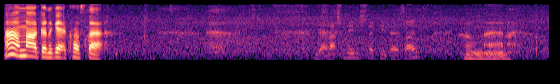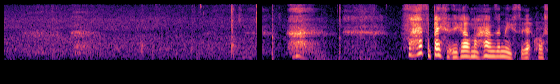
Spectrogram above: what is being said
How am I going to get across that? Yeah, that's really slippy there, Zoe. Oh man. So I had to basically go on my hands and knees to get across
